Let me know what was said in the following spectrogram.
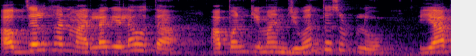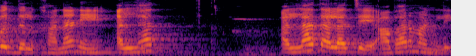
अफजल खान मारला गेला होता. आपण किमान जिवंत सुटलो. याबद्दल खानाने अल्लाह अल्हातालाचे आभार मानले.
